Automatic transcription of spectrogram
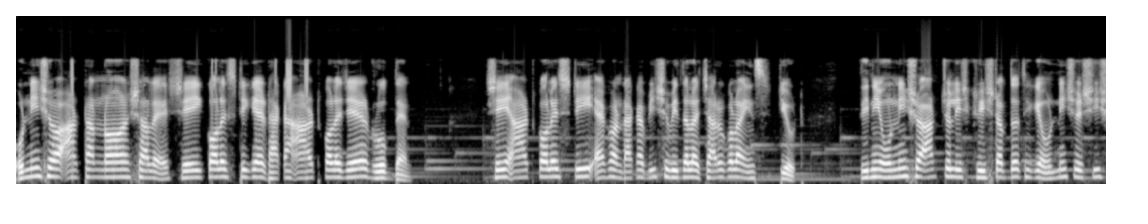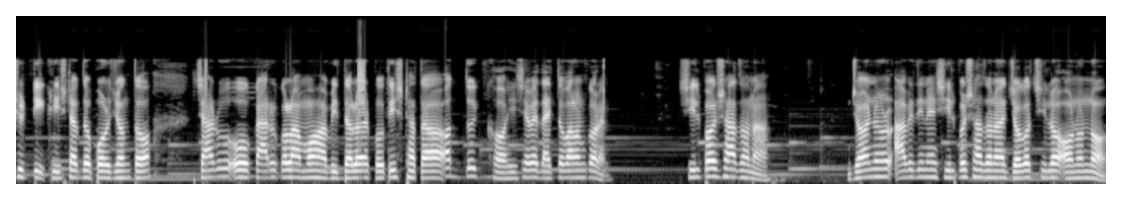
উনিশশো আটান্ন সালে সেই কলেজটিকে ঢাকা আর্ট কলেজে রূপ দেন। সেই আর্ট কলেজটি এখন ঢাকা বিশ্ববিদ্যালয় চারুকলা ইনস্টিটিউট তিনি উনিশশো আটচল্লিশ খ্রিস্টাব্দ থেকে উনিশশো ছেষট্টি খ্রিস্টাব্দ পর্যন্ত চারু ও কারুকলা মহাবিদ্যালয়ের প্রতিষ্ঠাতা অধ্যক্ষ হিসেবে দায়িত্ব পালন করেন। শিল্প সাধনা। জয়নুল আবেদিনের শিল্প সাধনার জগৎ ছিল অনন্য।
